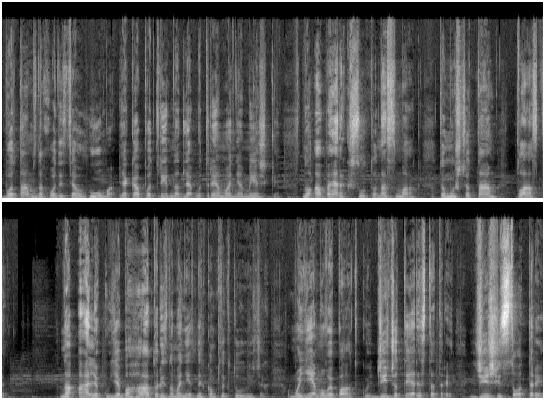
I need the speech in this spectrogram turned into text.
бо там знаходиться гума, яка потрібна для утримування мишки. Ну а верх суто на смак, тому що там пластик. На Аліку є багато різноманітних комплектуючих. В моєму випадку G403, G603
